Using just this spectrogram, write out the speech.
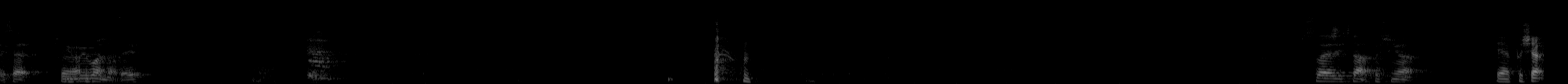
anything. Wait a sec. Can Sorry. you rewind that, Dave? Slowly start pushing up. Yeah, push up.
